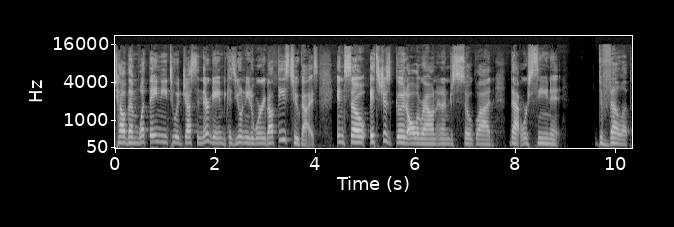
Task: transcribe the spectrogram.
tell them what they need to adjust in their game because you don't need to worry about these two guys. And so it's just good all around. And I'm just so glad that we're seeing it develop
